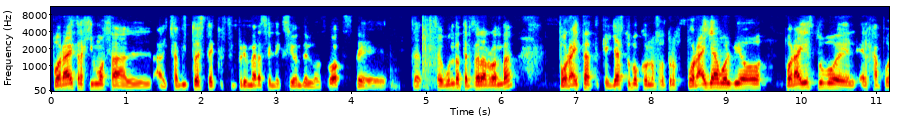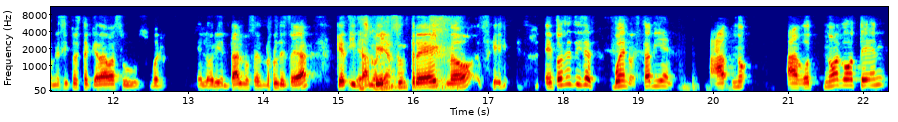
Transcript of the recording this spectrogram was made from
por ahí trajimos al, al chavito este que fue primera selección de los Bucks de, de segunda, tercera ronda, por ahí que ya estuvo con nosotros, por ahí ya volvió por ahí estuvo el, el japonesito este que daba sus, bueno, el oriental, no sé dónde sea, que, y es también coreano. es un trade, ¿no? Sí. Entonces dices, bueno, está bien, a, no, no agoten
